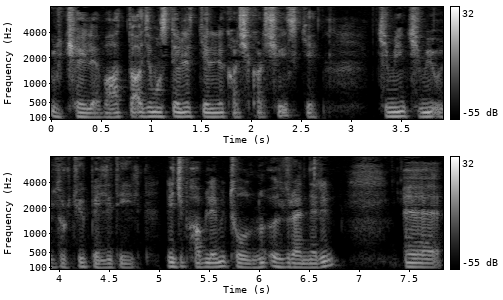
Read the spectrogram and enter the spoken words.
ülkeyle ve hatta acımasız devlet geliyle karşı karşıyayız ki kimin kimi öldürdüğü belli değil. Necip Hablemitoğlu'nu öldürenlerin e,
